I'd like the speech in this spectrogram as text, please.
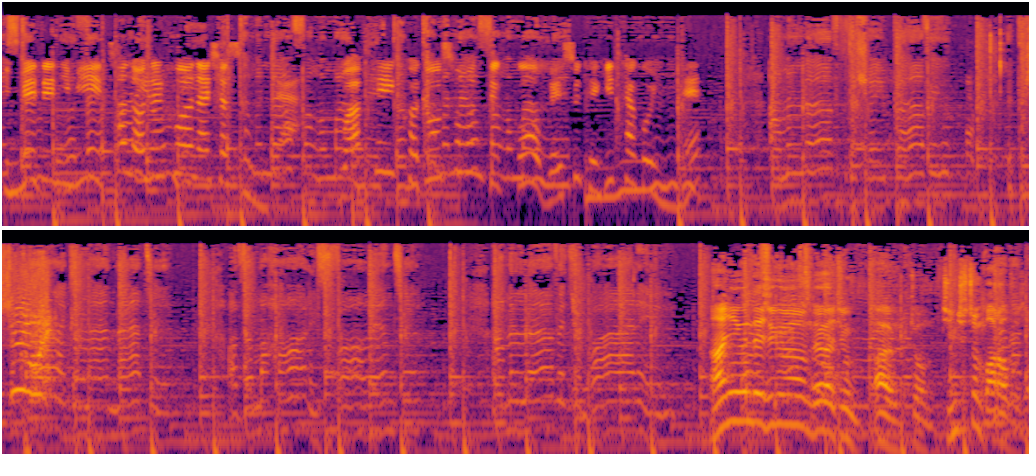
김매드님이 천 원을 후원하셨습니다. 와 페이커도 소문 듣고 매수 대기 타고 있네. 아니 근데 지금 내가 지금 아 좀 진주 좀 빨아보자.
